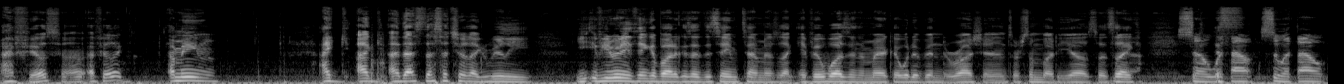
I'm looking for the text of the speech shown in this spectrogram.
I feel so. I feel like, I mean, I, I, I that's that's such a like really, if you really think about it, because at the same time, it's like if it wasn't America, it would have been the Russians or somebody else. So it's like. Yeah. so without so without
